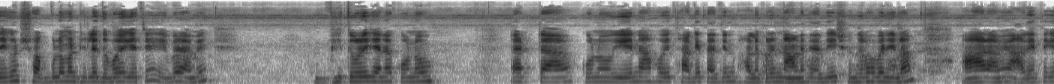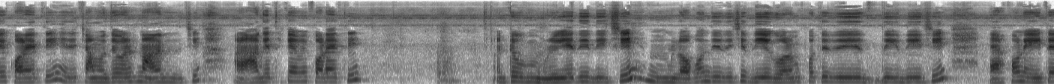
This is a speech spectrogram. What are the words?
দেখুন, সবগুলো আমার ঢেলে দেওয়া হয়ে গেছে। এবার আমি ভিতরে যেন কোনো একটা কোনো ইয়ে না হয়ে থাকে, তার জন্য ভালো করে নাড়া দিয়ে সুন্দরভাবে নিলাম। আর আমি আগে থেকে কড়াইতে এই যে চামচ দিয়ে নাড়া দিচ্ছি। আর আগে থেকে আমি কড়াইতে একটু ইয়ে দিয়ে দিয়েছি লবণ দিয়ে দিয়েছি, দিয়ে গরম করতে দিয়ে দিয়ে দিয়েছি। এখন এইটা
